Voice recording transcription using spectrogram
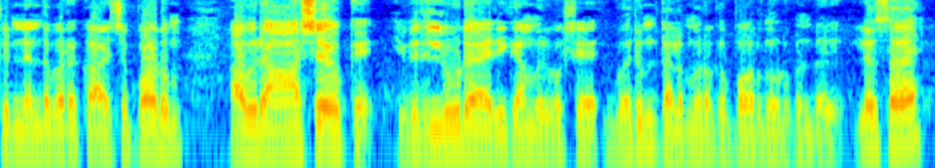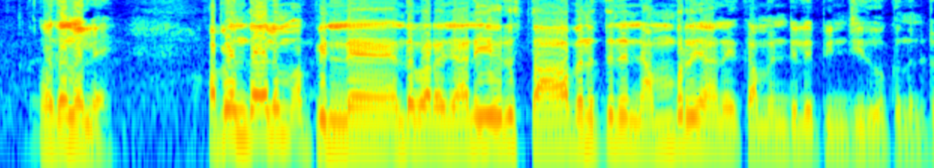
പിന്നെ എന്താ പറയുക കാഴ്ചപ്പാടും ആ ഒരു ആശയമൊക്കെ ഇവരിലൂടെ ആയിരിക്കാം ഒരു പക്ഷേ വരും തലമുറയ്ക്ക് പകർന്നു കൊടുക്കേണ്ടത്. അല്ലേ സാറേ അതന്നല്ലേ അപ്പോൾ എന്തായാലും പിന്നെ എന്താ പറയുക ഞാൻ ഈ ഒരു സ്ഥാപനത്തിന്റെ നമ്പർ ഞാൻ കമന്റിൽ പിൻ ചെയ്ത് വെക്കുന്നുണ്ട്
